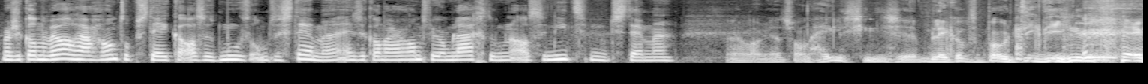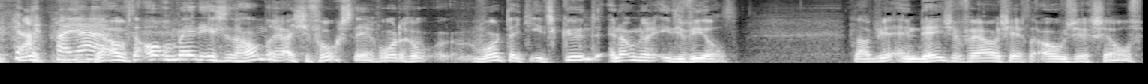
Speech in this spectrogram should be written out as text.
Maar ze kan wel haar hand opsteken als het moet om te stemmen. En ze kan haar hand weer omlaag doen als ze niet moet stemmen. Nou, dat is wel een hele cynische blik op de politiek die je nu geeft. Ja, maar ja. over het algemeen is het handig als je volksvertegenwoordiger wordt dat je iets kunt en ook nog iets wilt. En deze vrouw zegt over zichzelf:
